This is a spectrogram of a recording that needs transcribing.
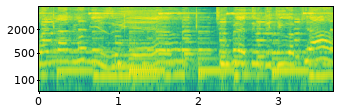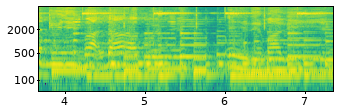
ဝယ်လာမျိုးမြည်စုရဲ့ချစ်မဲ့သူတကျူအဖျားမြူကြီးမလားကွယ်အေးဒီမာလီရဲ့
